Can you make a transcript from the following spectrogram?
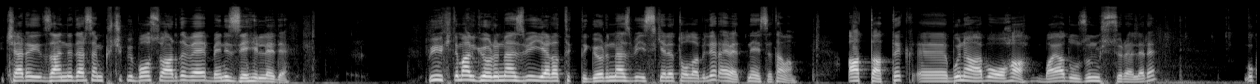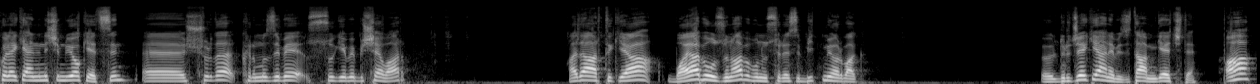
İçeri zannedersem küçük bir boss vardı ve beni zehirledi. Büyük ihtimal görünmez bir yaratıktı. Görünmez bir iskelet olabilir. Evet neyse tamam. Atlattık. Ee, bu ne abi? Oha. Bayağı da uzunmuş süreleri. Bu kule kendini şimdi yok etsin. Ee, şurada kırmızı bir su gibi bir şey var. Hadi artık ya. Bayağı bir uzun abi bunun süresi. Bitmiyor bak. Öldürecek yani bizi. Tamam geçti. Aha.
